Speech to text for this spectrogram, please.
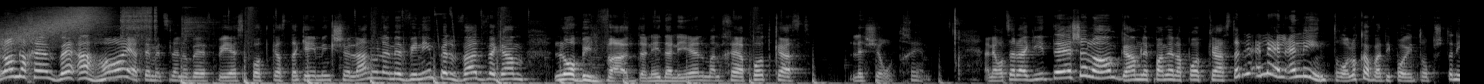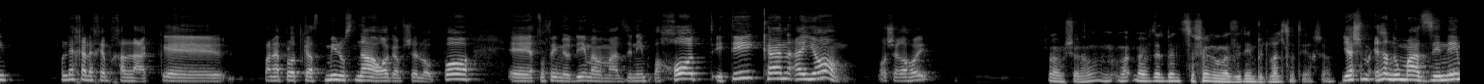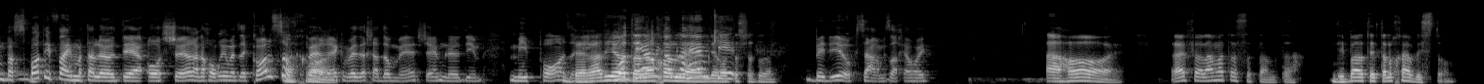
שלום לכם ואהוי, אתם אצלנו ב-FPS פודקאסט הגיימינג שלנו למבינים בלבד וגם לא בלבד. אני דניאל, מנחה הפודקאסט, לשירותכם. אני רוצה להגיד uh, שלום גם לפאנל הפודקאסט, אין, אין, אין, אין לי אינטרו, לא קבעתי פה אינטרו, פשוט אני הולך אליכם חלק. Uh, פאנל פודקאסט מינוס נאור אגב שלא פה, uh, הצופים יודעים, המאזינים פחות, איתי כאן היום, אושר אהוי. שלום שלום, מה ההבדל בין צופים למאזינים? בלבלת אותי עכשיו. יש, יש לנו מאזינים בספוטיפיי אם אתה לא יודע אושר, אנחנו אומרים את זה כל סוף נכון. פרק וכדומה, שהם לא יודעים מי פה, אז ברדיו אתה לא יכול לראות כי... את השדרן. בדיוק, שר המזרחי אהוי. אהוי. רייפר למה אתה סתמת? דיברתי, אתה לא חייב לסתום.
